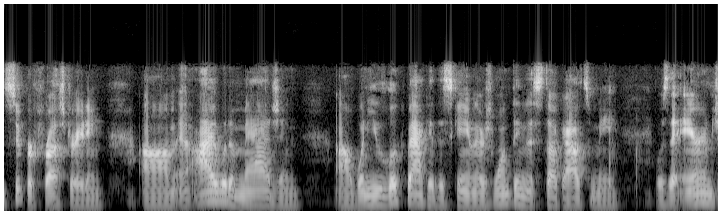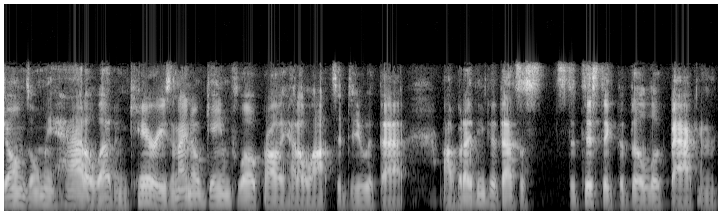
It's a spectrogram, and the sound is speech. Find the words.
super frustrating. Um, and I would imagine uh, when you look back at this game, there's one thing that stuck out to me was that Aaron Jones only had 11 carries, and I know game flow probably had a lot to do with that. Uh, but I think that that's a statistic that they'll look back and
